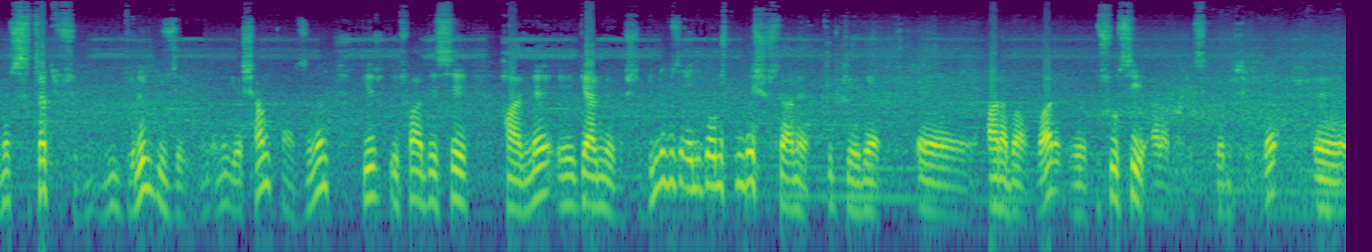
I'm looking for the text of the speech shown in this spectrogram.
onun statüsünün, onun gelir düzeyinin, onun yaşam tarzının bir ifadesi haline e, gelmeye başladı. 1950'de 13.500 tane Türkiye'de e, araba var. E, hususi araba eskilerin şeyinde. E,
